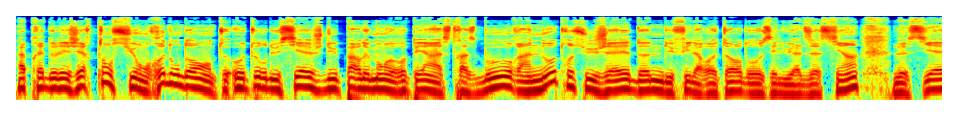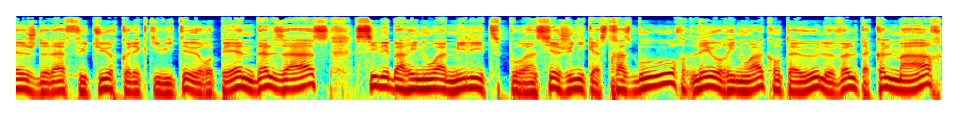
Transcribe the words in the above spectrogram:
Après de légères tensions redondantes autour du siège du Parlement européen à Strasbourg, un autre sujet donne du fil à retordre aux élus alsaciens, le siège de la future collectivité européenne d'Alsace. Si les Barinois militent pour un siège unique à Strasbourg, les Orinois, quant à eux, le veulent à Colmar.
